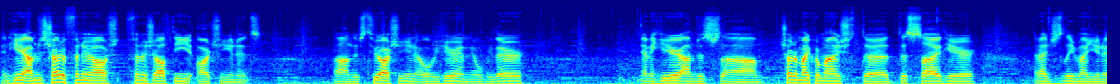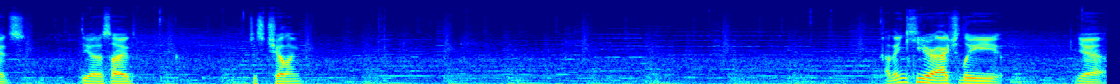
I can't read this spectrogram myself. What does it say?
And here, I'm just trying to finish off finish off the archer units. Um, there's two archer unit over here and over there. And here, I'm just um, trying to micromanage the this side here, and I just leave my units the other side, just chilling. I think here actually, yeah,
